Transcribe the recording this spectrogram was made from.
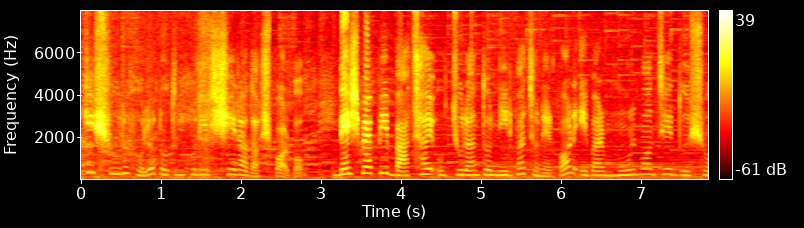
থেকে শুরু হলো নতুন কুড়ির সেরা দশ পর্ব। দেশব্যাপী বাছাই ও চূড়ান্ত নির্বাচনের পর এবার মূল মঞ্চে দুশো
